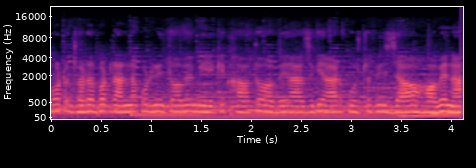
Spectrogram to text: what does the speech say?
ফট ঝটাফট রান্না করে নিতে হবে, মেয়েকে খাওয়াতে হবে। আজকে আর পোস্ট অফিস যাওয়া হবে না।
